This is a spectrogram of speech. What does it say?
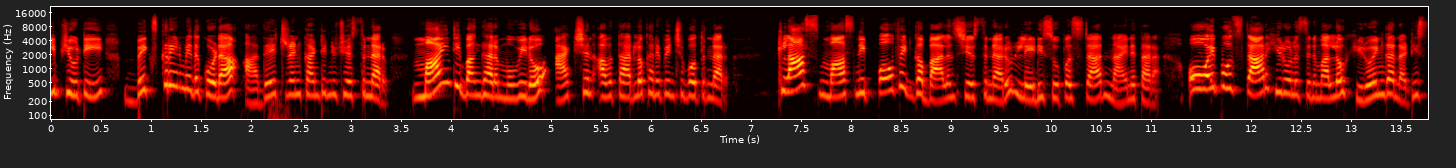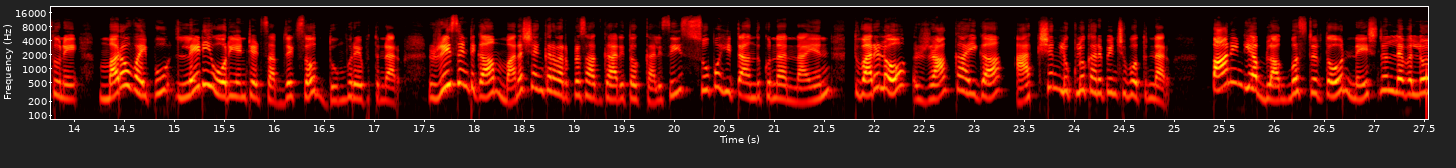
ఈ బ్యూటీ బిగ్ స్క్రీన్ మీద కూడా అదే ట్రెండ్ కంటిన్యూ చేస్తున్నారు. మా ఇంటి బంగారం మూవీలో యాక్షన్ అవతార్లో కనిపించబోతున్నారు. క్లాస్ మాస్ని పర్ఫెక్ట్గా బ్యాలెన్స్ చేస్తున్నారు లేడీ సూపర్ స్టార్ నయనతార. ఓవైపు స్టార్ హీరోల సినిమాల్లో హీరోయిన్గా నటిస్తూనే మరోవైపు లేడీ ఓరియంటెడ్ సబ్జెక్ట్స్తో దుమ్ము రేపుతున్నారు. రీసెంట్గా మనశంకర్ వరప్రసాద్ గారితో కలిసి సూపర్ హిట్ అందుకున్న నయన్ త్వరలో రాక్కాయిగా యాక్షన్ లుక్లో కనిపించబోతున్నారు. పాన్ ఇండియా బ్లాక్ బస్టర్తో నేషనల్ లెవెల్లో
